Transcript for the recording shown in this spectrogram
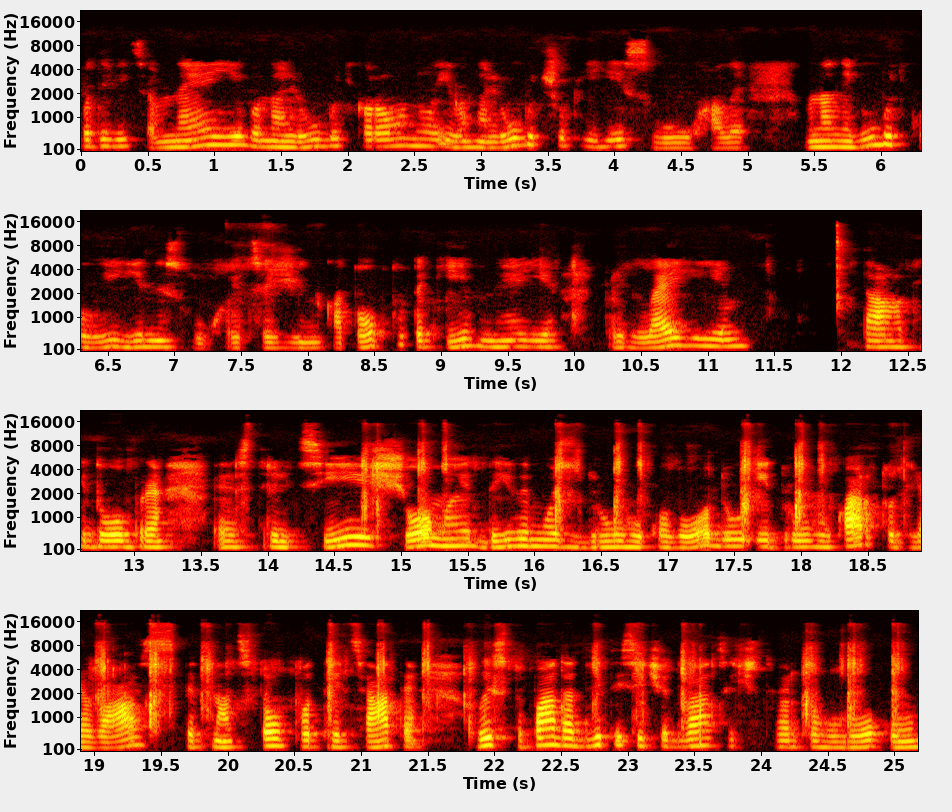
подивіться, в неї вона любить корону і вона любить, щоб її слухали. Вона не любить, коли її не слухають. Ця жінка. Тобто такі в неї привілегії. Так, і добре. Е, Стрільці, що ми дивимось другу колоду і другу карту для вас з 15 по 30 листопада 2024 року.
